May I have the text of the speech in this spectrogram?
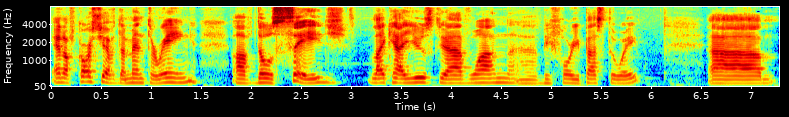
And of course you have the mentoring of those sage like i used to have one uh, before he passed away um,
